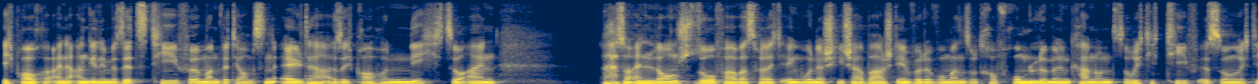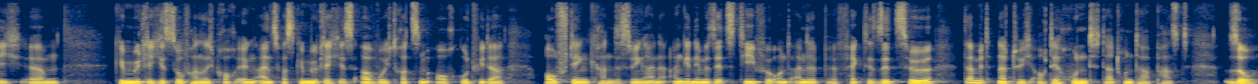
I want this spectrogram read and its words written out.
ich brauche eine angenehme Sitztiefe. Man wird ja auch ein bisschen älter. Also ich brauche nicht so ein so ein Lounge-Sofa, was vielleicht irgendwo in der Shisha-Bar stehen würde, wo man so drauf rumlümmeln kann und so richtig tief ist, so ein richtig ähm, gemütliches Sofa. Also ich brauche irgendeins, was gemütlich ist, aber wo ich trotzdem auch gut wieder aufstehen kann. Deswegen eine angenehme Sitztiefe und eine perfekte Sitzhöhe, damit natürlich auch der Hund darunter passt. So,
